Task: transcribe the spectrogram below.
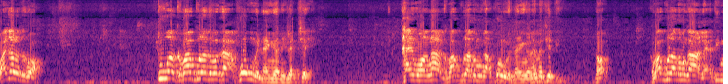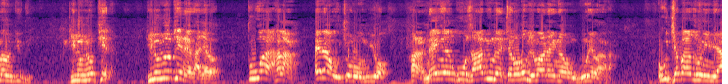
ဘာကြောင့်လဲဆိုတော့ तू ကကမ္ဘာကုလသမဂ္ဂအဖွဲ့ဝင်နိုင်ငံတွေလည်းဖြစ်တယ်ထိုင်ဝမ်ကကမ္ဘာကုလသမဂ္ဂအဖွဲ့ဝင်နိုင်ငံလည်းမဖြစ်သေးဘူးနော်ကမ္ဘာကုလသမဂ္ဂကလည်းအတိမတ်မပြုသေး ဒီလိုမျိုးဖြစ်တာဒီလိုမျိုးဖြစ်နေတဲ့အခါကျတော့ तू ကဟာလားအဲ့ဒါကိုကြုံလုံးပြီးတော့ဟာလားနိုင်ငံကိုစားပြုနဲ့ကျွန်တော်တို့မြန်မာနိုင်ငံကိုဝင်လာတာအခုဂျပန်ဆိုရင်ဗျာ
